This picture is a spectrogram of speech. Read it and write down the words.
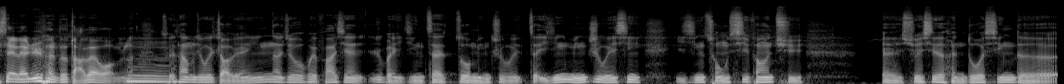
现在连日本都打败我们了，所以他们就会找原因，那就会发现日本已经在做明治维，在已经明治维新，已经从西方去。呃，学习了很多新的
